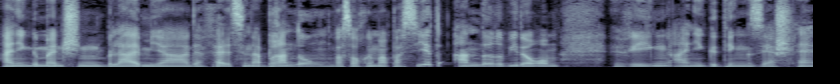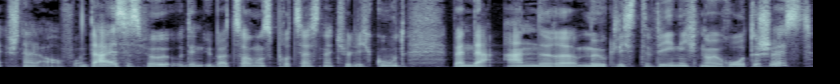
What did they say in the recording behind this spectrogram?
Einige Menschen bleiben ja der Fels in der Brandung, was auch immer passiert. Andere wiederum regen einige Dinge sehr schnell auf. Und da ist es für den Überzeugungsprozess natürlich gut, wenn der andere möglichst wenig neurotisch ist.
